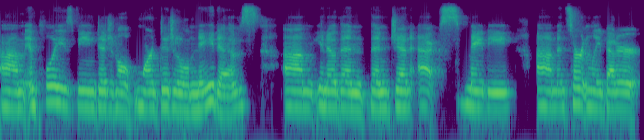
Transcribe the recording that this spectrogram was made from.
um, employees being digital, more digital natives, um, you know, than than Gen X maybe, um, and certainly better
